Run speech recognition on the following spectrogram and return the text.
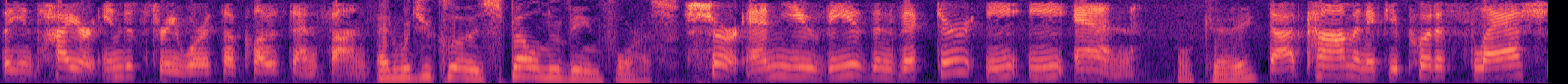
the entire industry worth of closed-end funds. And would you cl- spell Nuveen for us? Sure. N-U-V is in Victor, E-E-N. Okay. Dot com, and if you put a slash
